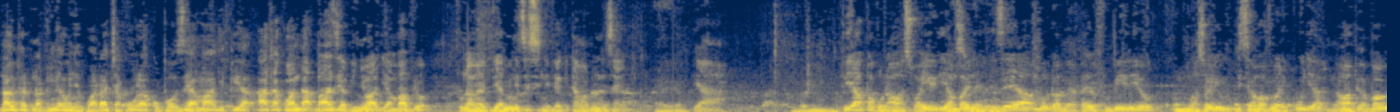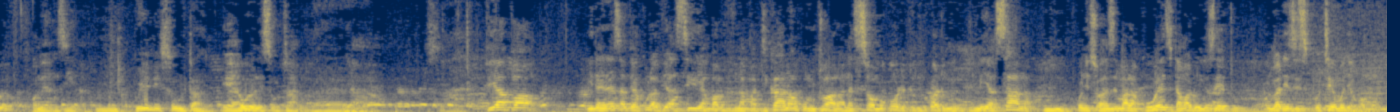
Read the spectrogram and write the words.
nayo pia tunatumia kwenye kuandaa chakula, kupozea maji, pia hata kuandaa baadhi ya vinywaji ambavyo tunaviamini sisi ni vya kitamaduni zaidi. Yeah. Yeah. Pia hapa kuna Waswahili ambayo inaelezea muda wa miaka elfu mbili hiyo Waswahili jinsi ambavyo walikuja na wapi ambao wameanzia. Mm. Huyu ni sultan. Yeah, huyo ni sultani. Yeah. Pia hapa inaeleza vyakula vya asili ambavyo vinapatikana huku Mtwara na sisi wa Makonde tulikuwa tumetumia sana kwenye swala zima la kuenzi tamaduni zetu ili zisipotee moja kwa moja.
